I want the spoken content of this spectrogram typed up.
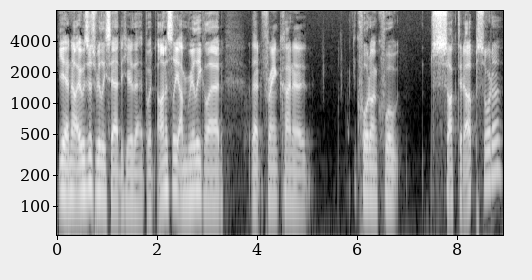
yeah, no, it was just really sad to hear that. But honestly, I'm really glad that Frank kind of quote unquote sucked it up, sort of.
